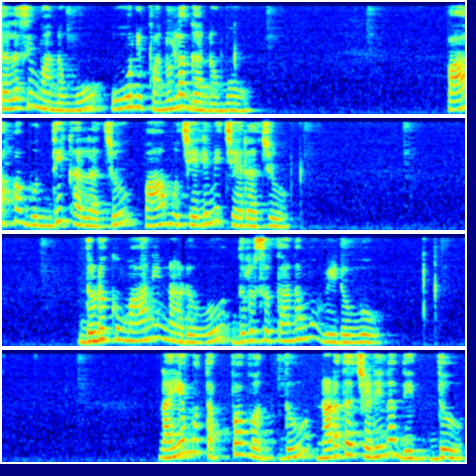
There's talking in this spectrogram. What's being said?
గలసి మనము ఊని పనుల గనుము పాప బుద్ధి కలచు పాము చెలిమి చెరచు. దుడుకు మాని నడువు దురుసుతనము విడువు. నయము తప్పవద్దు నడత చెడిన దిద్దు.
